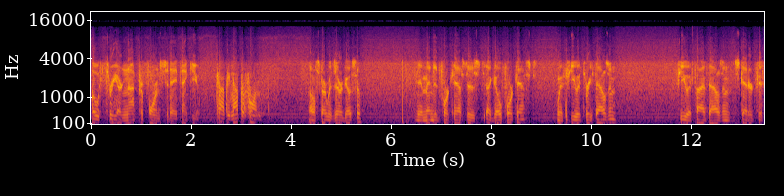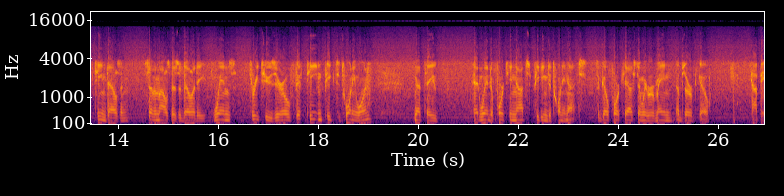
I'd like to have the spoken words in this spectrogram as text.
1103 are not performed today. Thank you. Copy. Not performed. I'll start with Zaragoza. The amended forecast is a go forecast with few at 3,000, few at 5,000, scattered 15,000, 7 miles visibility, winds 320, 15 peak to 21. That's a headwind of 14 knots, peaking to 20 knots. It's a go forecast, and we remain observed go. Copy.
